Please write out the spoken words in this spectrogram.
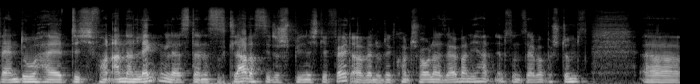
wenn du halt dich von anderen lenken lässt, dann ist es klar, dass dir das Spiel nicht gefällt. Aber wenn du den Controller selber in die Hand nimmst und selber bestimmst, äh,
